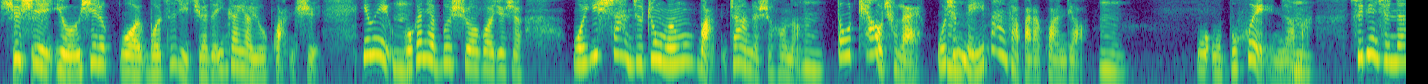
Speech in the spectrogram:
就不是？是有一些的，我我自己觉得应该要有管制，因为嗯。我刚才不是说过，就是我一上这中文网站的时候呢，嗯，都跳出来，我就没办法把它关掉，嗯。我我不会，你知道吗？所以变成呢，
